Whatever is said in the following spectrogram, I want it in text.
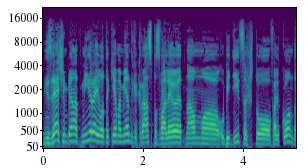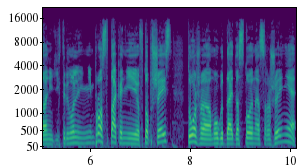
Не зря чемпионат мира, и вот такие моменты как раз позволяют нам э, убедиться, что Фалькон, да, никаких 3-0, не просто так они в топ-6, тоже могут дать достойное сражение,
